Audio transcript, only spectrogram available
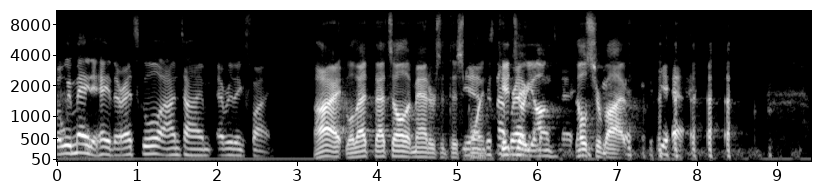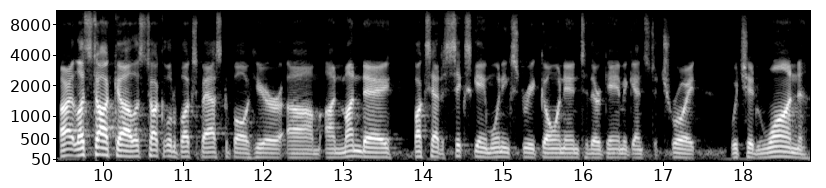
But we made it. Hey, they're at school on time. Everything's fine. All right. Well, that that's all that matters at this yeah, point. Kids are young; they'll survive. yeah. all right. Let's talk. Uh, let's talk a little Bucks basketball here. Um, on Monday, Bucks had a six-game winning streak going into their game against Detroit, which had won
